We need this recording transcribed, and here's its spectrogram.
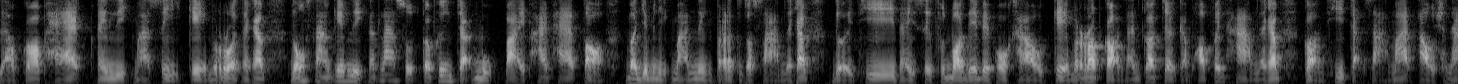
แล้วก็แพ้ในลีกมา 4 เกมรวดนะครับลงสนามเกมลีกนัดล่าสุดก็เพิ่งจะบุกไปพ่ายแพ้ต่อบาเยร์มินิกมา 1 ประตูต่อ3นะครับโดยที่ในศึกฟุตบอลเดเบโพคาวเกมรอบก่อนนั้นก็เจอกับฮอฟเฟนไฮม์นะครับก่อนที่จะสามารถเอาชนะ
